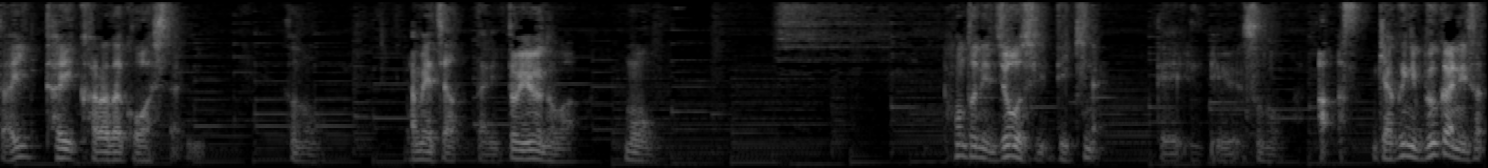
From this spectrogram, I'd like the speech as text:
大体体壊したり、その、やめちゃったりというのは、もう、本当に上司できないっていう、その、あ、逆に部下にさ、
